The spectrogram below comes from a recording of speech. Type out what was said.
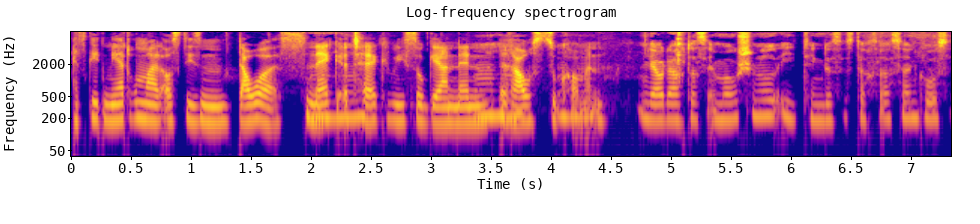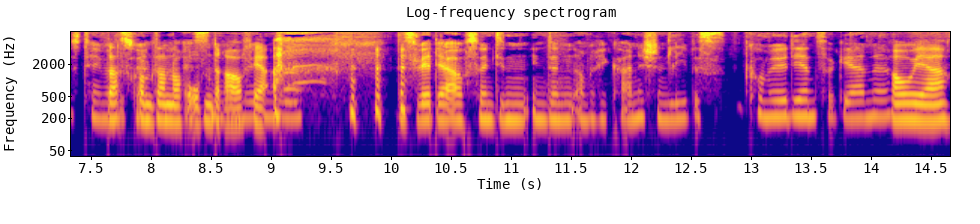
es geht mehr darum, mal aus diesem Dauer-Snack-Attack, wie ich so gern nenne, mhm. rauszukommen. Ja, oder auch das Emotional Eating, das ist doch auch so ein großes Thema. Das, das kommt dann noch oben drauf, ja. das wird ja auch so in den, in den amerikanischen Liebeskomödien so gerne. Oh ja.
